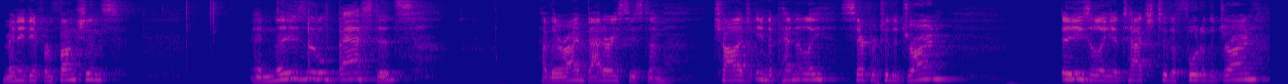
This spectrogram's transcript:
Many different functions. And these little bastards have their own battery system. Charge independently, separate to the drone, easily attached to the foot of the drone,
